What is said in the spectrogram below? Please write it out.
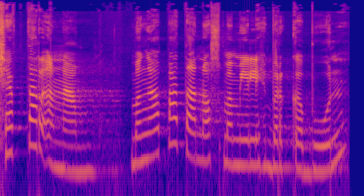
Chapter 6 Mengapa Thanos memilih berkebun?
